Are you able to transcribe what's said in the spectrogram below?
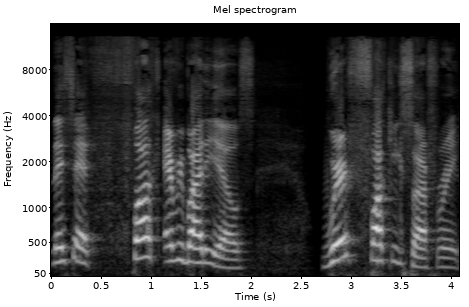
They said, fuck everybody else. We're fucking suffering.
